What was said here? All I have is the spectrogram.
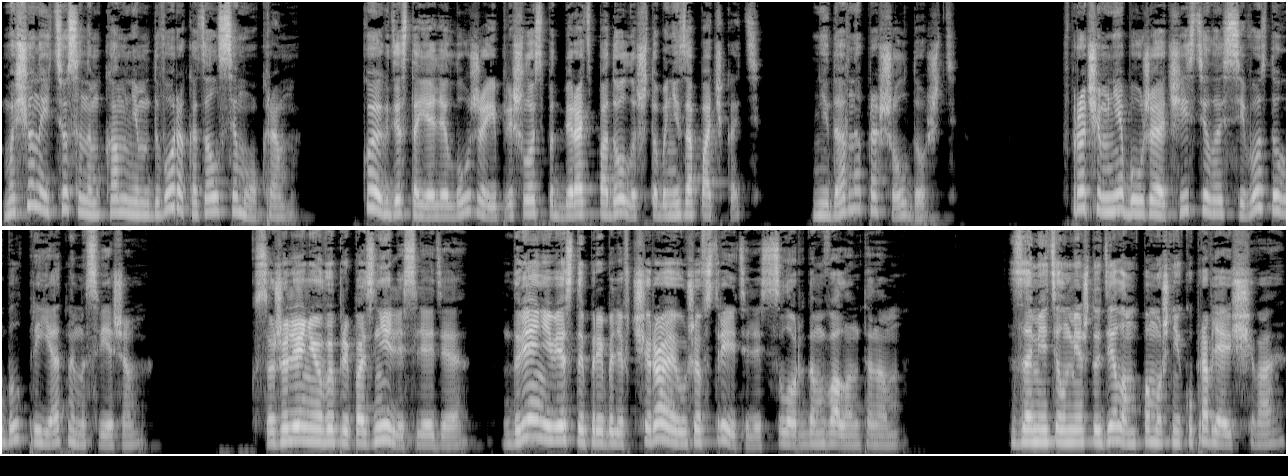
Мощеный тесаным камнем двор оказался мокрым. Кое-где стояли лужи, и пришлось подбирать подолы, чтобы не запачкать. Недавно прошел дождь. Впрочем, небо уже очистилось, и воздух был приятным и свежим. «К сожалению, вы припозднились, леди. Две невесты прибыли вчера и уже встретились с лордом Валантоном заметил между делом помощник управляющего.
